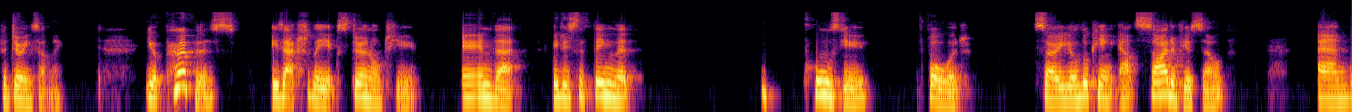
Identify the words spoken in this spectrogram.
for doing something. Your purpose is actually external to you, in that it is the thing that pulls you forward. So you're looking outside of yourself and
